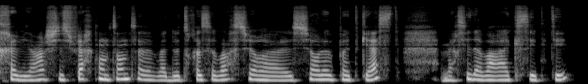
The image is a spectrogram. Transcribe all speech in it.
Très bien, je suis super contente euh, bah, de te recevoir sur, euh, sur le podcast. Merci d'avoir accepté.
